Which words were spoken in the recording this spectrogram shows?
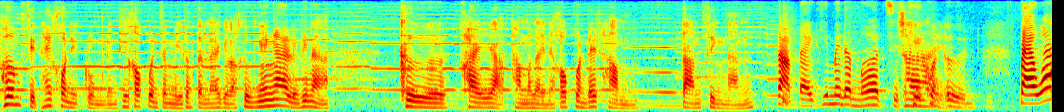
เพิ่มสิทธิ์ให้คนอีกกลุ่มหนึ่งที่เขาควรจะมีตั้งแต่แรกอยู่แล้วคือง่าย ๆ เลยพี่นา คือใครอยากทำอะไรเนี่ยเขาควรได้ทำตามสิ่งนั้น ตราบใดที่ไม่ละเมิดสิทธิใช่ คนอื่น แปลว่า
